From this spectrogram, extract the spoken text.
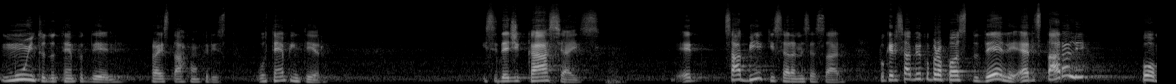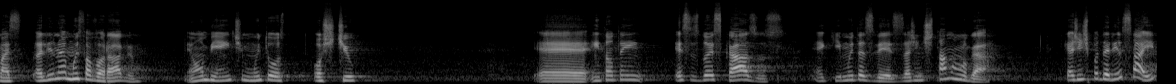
muito do tempo dele para estar com Cristo, o tempo inteiro. E se dedicasse a isso. Ele sabia que isso era necessário. Porque ele sabia que o propósito dele era estar ali. Pô, mas ali não é muito favorável. É um ambiente muito hostil. É, então tem esses dois casos é que muitas vezes a gente está num lugar que a gente poderia sair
